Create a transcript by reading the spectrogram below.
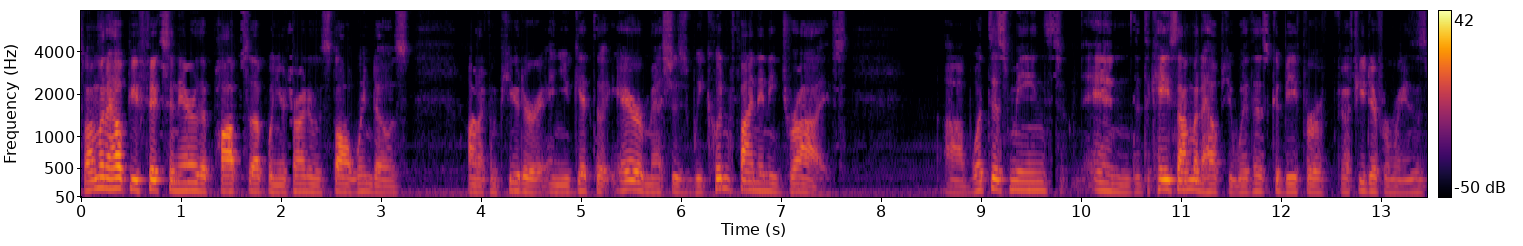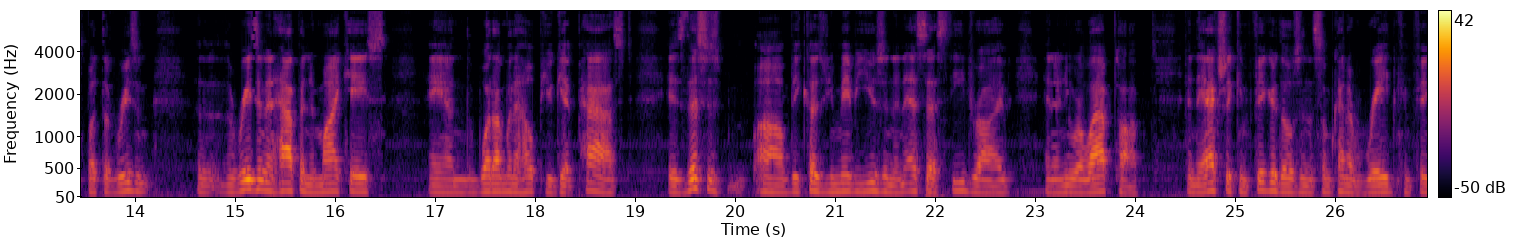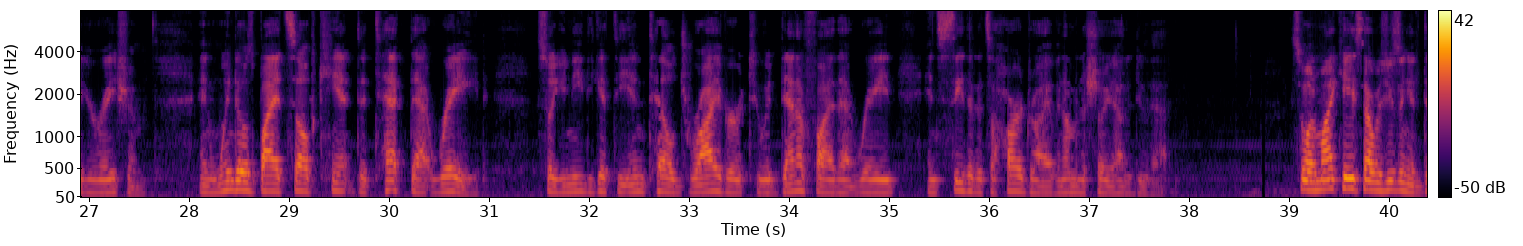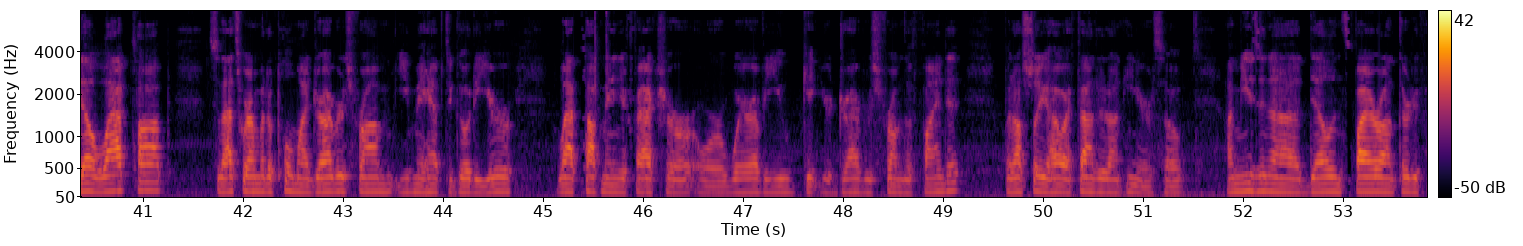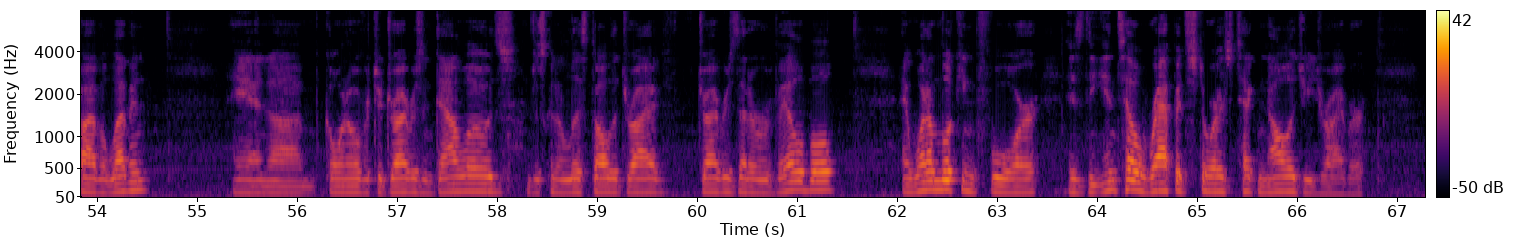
So I'm going to help you fix an error that pops up when you're trying to install Windows on a computer and you get the error message, we couldn't find any drives. Uh, what this means, and the case I'm going to help you with, this could be for a few different reasons, but the reason the reason it happened in my case and what I'm going to help you get past is this is uh, because you may be using an SSD drive in a newer laptop and they actually configure those in some kind of RAID configuration and Windows by itself can't detect that RAID. So you need to get the Intel driver to identify that RAID and see that it's a hard drive, and I'm going to show you how to do that. So in my case, I was using a Dell laptop, so that's where I'm going to pull my drivers from. You may have to go to your laptop manufacturer or wherever you get your drivers from to find it, but I'll show you how I found it on here. So I'm using a Dell Inspiron 3511 and um, going over to drivers and downloads. I'm just going to list all the drive drivers that are available. And what I'm looking for is the Intel Rapid Storage Technology driver.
